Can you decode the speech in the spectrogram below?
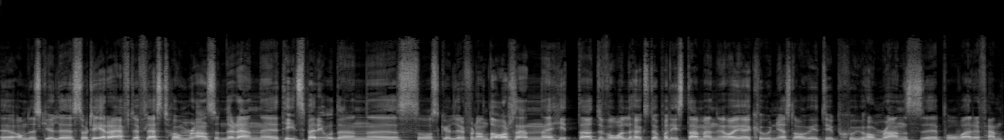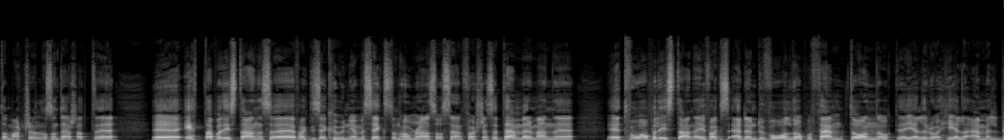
Eh, om du skulle sortera efter flest homeruns under den eh, tidsperioden eh, så skulle du för någon dag sedan hitta Duvall högst upp på listan, men nu har ju Acuna slagit typ 7 homeruns på varje 15 matcher eller något sånt där, så att Eh, etta på listan så är faktiskt Acuna med 16 homeruns och sen första september, men eh, tvåa på listan är ju faktiskt Adam Duvall då på 15 och det gäller då hela MLB.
